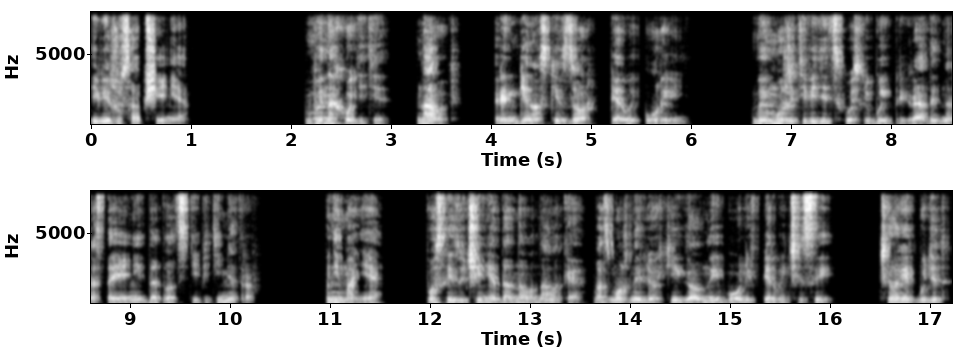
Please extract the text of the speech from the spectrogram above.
и вижу сообщение. Вы находите навык «Рентгеновский взор», первый уровень. Вы можете видеть сквозь любые преграды на расстоянии до 25 метров. Внимание! После изучения данного навыка возможны легкие головные боли в первые часы. Человек будет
